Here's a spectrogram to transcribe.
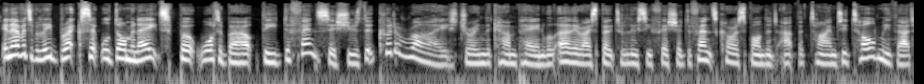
Inevitably, Brexit will dominate, but what about the defence issues that could arise during the campaign? Well, earlier I spoke to Lucy Fisher, defence correspondent at The Times, who told me that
